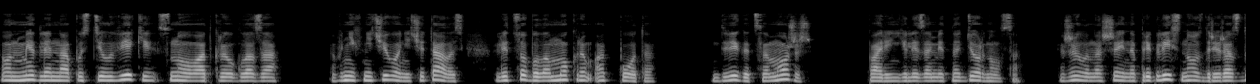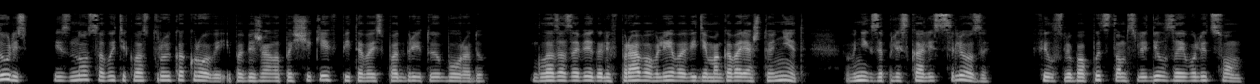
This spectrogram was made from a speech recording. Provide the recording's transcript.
Он медленно опустил веки, снова открыл глаза. В них ничего не читалось, лицо было мокрым от пота. «Двигаться можешь?» Парень еле заметно дернулся. Жилы на шее напряглись, ноздри раздулись, из носа вытекла струйка крови и побежала по щеке, впитываясь в подбритую бороду. Глаза забегали вправо-влево, видимо, говоря, что нет. В них заплескались слезы. Фил с любопытством следил за его лицом.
